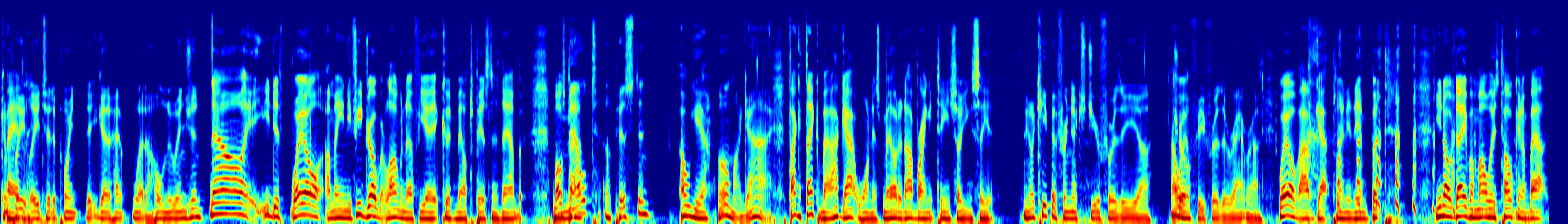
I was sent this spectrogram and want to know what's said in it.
completely Badly. to the point that you got to have what a whole new engine. No, you just well, I mean, if you drove it long enough, yeah, it could melt the pistons down. But most time- Melt a piston? oh yeah. Oh my god! If I can think about, it, I got one that's melted. I'll bring it to you so you can see it. You know, keep it for next year for the uh, trophy for the rat rod. Well, I've got plenty of them, but you know, Dave, I'm always talking about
